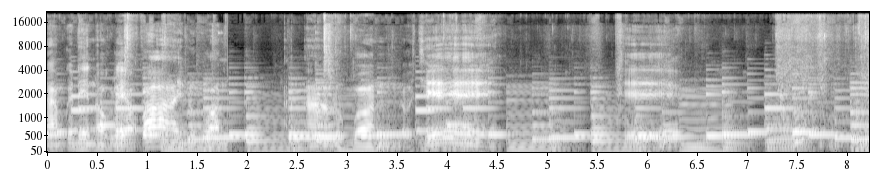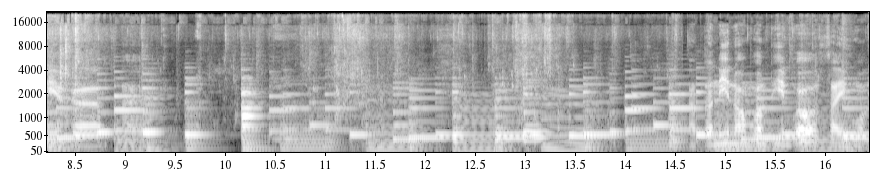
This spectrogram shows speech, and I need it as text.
น้ำกระเด็นออกแล้วอ้ายลูกบอล อ่าลูกบอลโอเคโอเคนี่ครับอ่าอ่าตอนนี้น้องพร้อมเพียงก็ใส่ห่วง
